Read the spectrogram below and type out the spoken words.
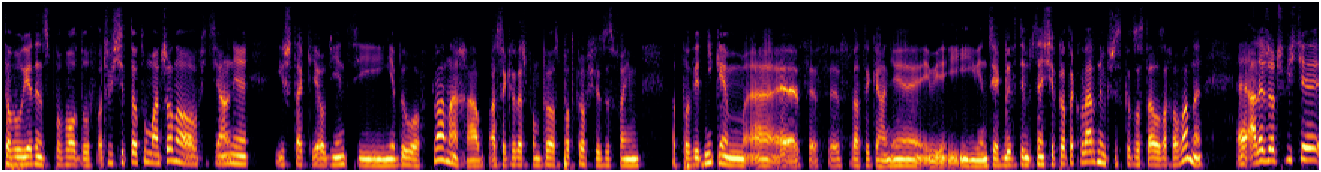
to był jeden z powodów. Oczywiście to tłumaczono oficjalnie, iż takiej audiencji nie było w planach, a, a sekretarz Pompeo spotkał się ze swoim odpowiednikiem e, w, w, w Watykanie i, i, więc jakby w tym sensie protokolarnym wszystko zostało zachowane, e, ale że oczywiście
